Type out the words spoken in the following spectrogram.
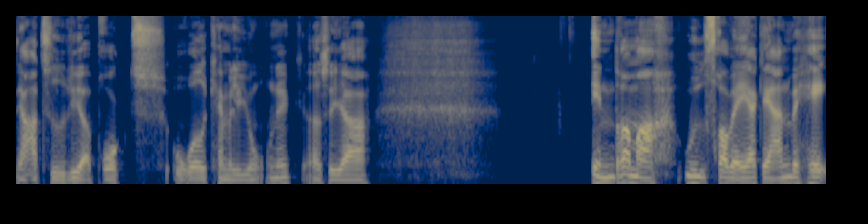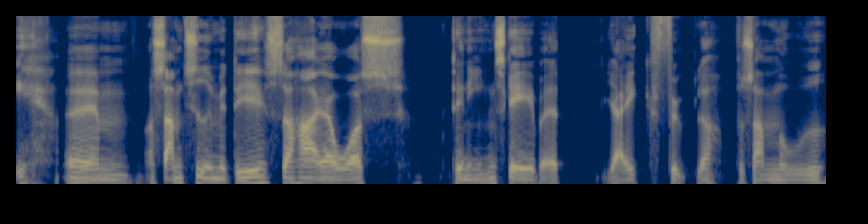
Jeg har tidligere brugt ordet kameleon, ikke? Altså, jeg ændre mig ud fra, hvad jeg gerne vil have. Øhm, og samtidig med det, så har jeg jo også den egenskab, at jeg ikke føler på samme måde,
